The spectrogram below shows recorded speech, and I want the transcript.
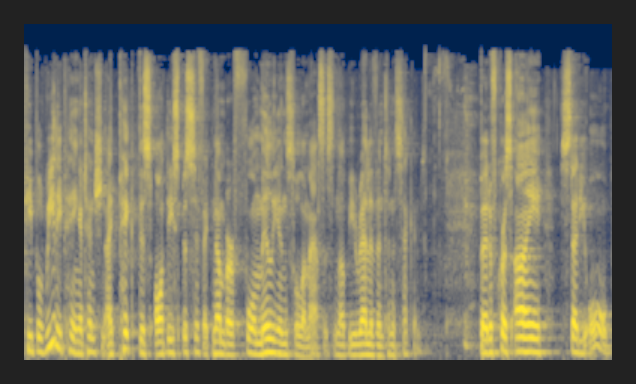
people really paying attention, I picked this oddly specific number, 4 million solar masses, and they'll be relevant in a second. But of course, I study all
